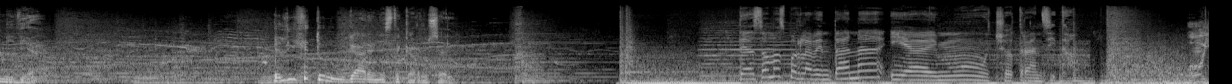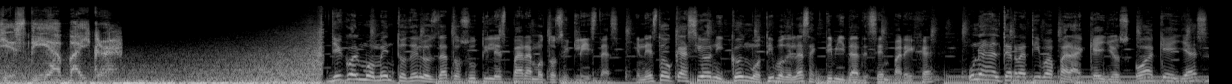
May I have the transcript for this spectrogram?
Media. Elige tu lugar en este carrusel. Te asomas por la ventana y hay mucho tránsito. Hoy es día biker. Llegó el momento de los datos útiles para motociclistas. En esta ocasión y con motivo de las actividades en pareja, una alternativa para aquellos o aquellas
